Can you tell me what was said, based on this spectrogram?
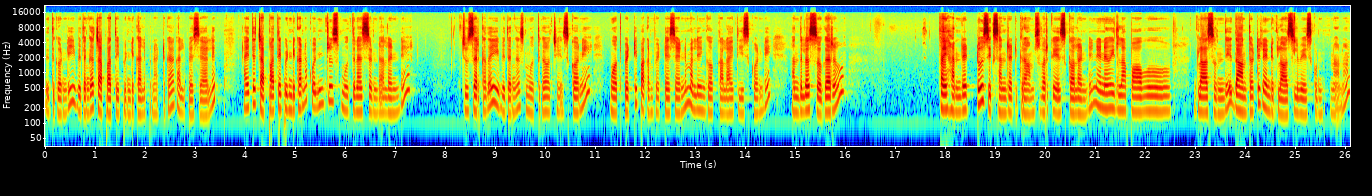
ఇదిగోండి ఈ విధంగా చపాతీ పిండి కలిపినట్టుగా కలిపేసేయాలి. అయితే చపాతీ పిండి కన్నా కొంచెం స్మూత్నెస్ ఉండాలండి. చూసారు కదా ఈ విధంగా స్మూత్గా చేసుకొని మూత పెట్టి పక్కన పెట్టేసేయండి. మళ్ళీ ఇంకొక కళాయి తీసుకోండి. అందులో sugar five hundred to six hundred grams వరకు వేసుకోవాలండి. నేను ఇలా పావు గ్లాస్ ఉంది. దాంతో రెండు గ్లాసులు వేసుకుంటున్నాను.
